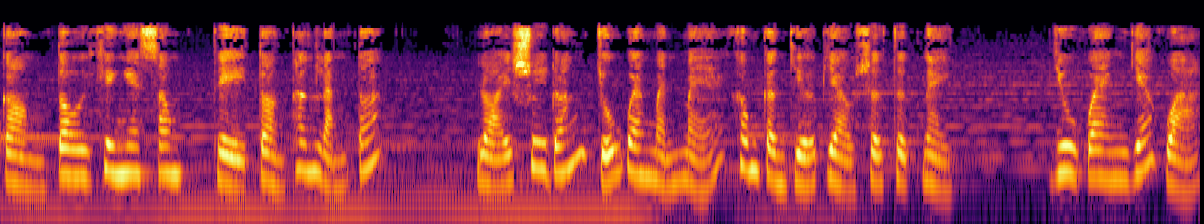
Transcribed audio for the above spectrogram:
Còn tôi khi nghe xong thì toàn thân lạnh toát. Loại suy đoán chủ quan mạnh mẽ không cần dựa vào sự thực này. Du quan giá quả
